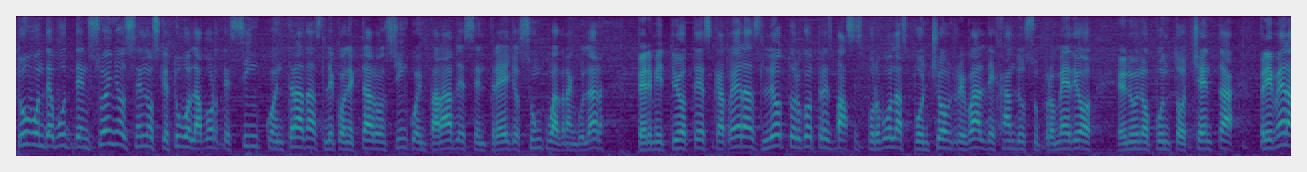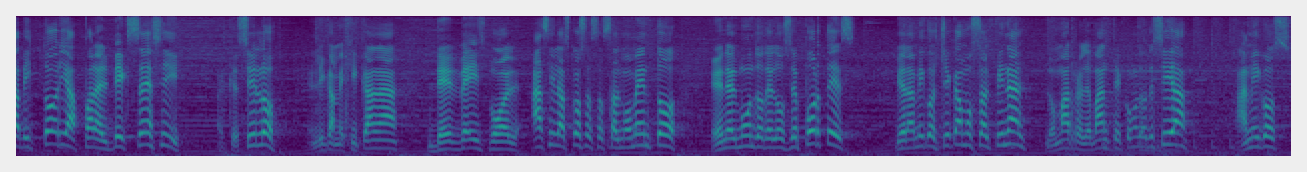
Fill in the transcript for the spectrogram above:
Tuvo un debut de ensueños en los que tuvo labor de cinco entradas, le conectaron cinco imparables, entre ellos un cuadrangular, permitió tres carreras, le otorgó tres bases por bolas, ponchó un rival dejando su promedio en 1.80. Primera victoria para el Big Ceci, hay que decirlo, en Liga Mexicana de Béisbol. Así las cosas hasta el momento en el mundo de los deportes. Bien amigos, llegamos al final. Lo más relevante, como lo decía, amigos,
